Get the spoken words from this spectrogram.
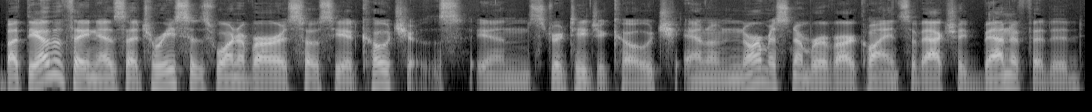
But the other thing is that Teresa is one of our associate coaches in Strategic Coach, and an enormous number of our clients have actually benefited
